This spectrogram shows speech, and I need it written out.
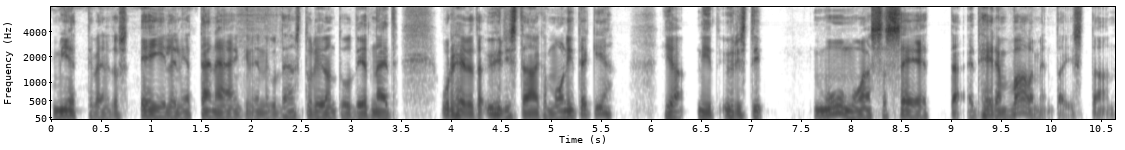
miettiväni tuossa eilen ja tänäänkin, ennen kuin tähän studioon tultiin, että näitä urheilijoita yhdistää aika monitekijä ja niitä yhdisti muun muassa se, että, että heidän valmentajistaan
